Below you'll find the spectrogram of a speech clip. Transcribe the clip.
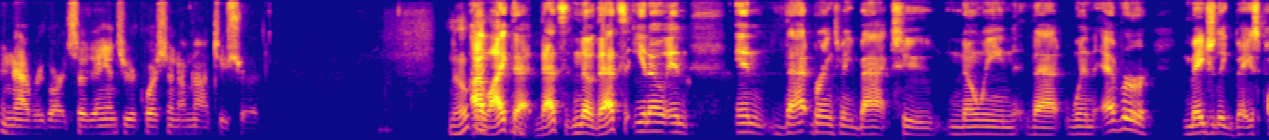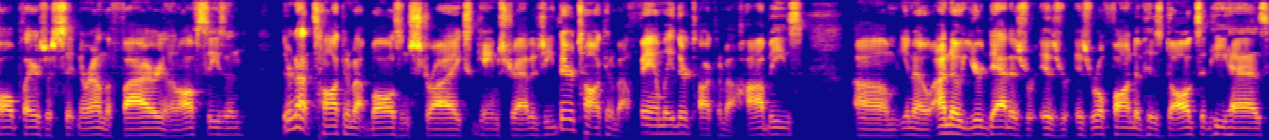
in that regard. So to answer your question, I'm not too sure. No, okay. I like that. That's no, that's you know, and and that brings me back to knowing that whenever Major League Baseball players are sitting around the fire in an off season, they're not talking about balls and strikes, game strategy. They're talking about family. They're talking about hobbies. Um, you know, I know your dad is is is real fond of his dogs that he has,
